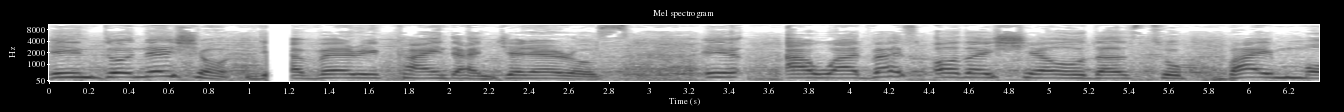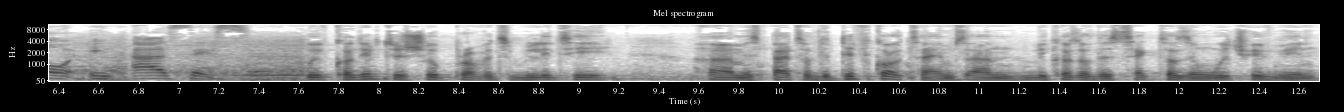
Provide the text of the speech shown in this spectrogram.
In donation, they are very kind and generous. Eh, I will advise other shareholders to buy more in Access. We've continued to show profitability um, in spite of the difficult times and because of the sectors in which we've been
